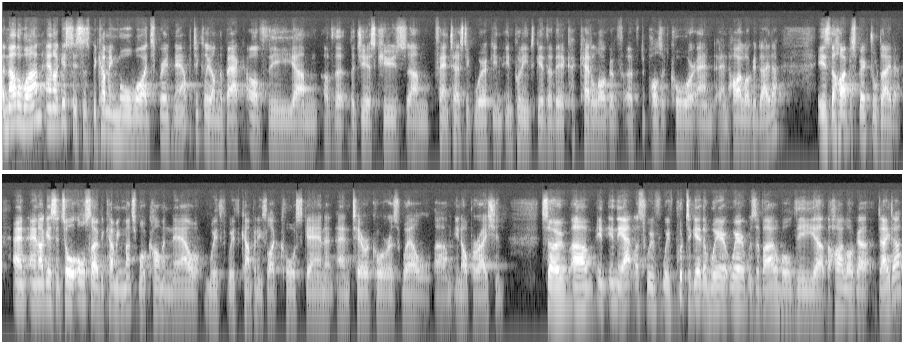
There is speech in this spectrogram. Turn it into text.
Another one, and I guess this is becoming more widespread now, particularly on the back of the, um, of the, the GSQ's um, fantastic work in, in putting together their catalogue of, of deposit core and, and HyLogger data, is the hyperspectral data. And, and I guess it's all also becoming much more common now with, with companies like CoreScan and, and TerraCore as well um, in operation. So um, in, in the Atlas, we've, we've put together where, where it was available the, uh, the HyLogger data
